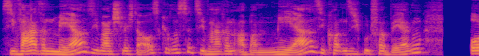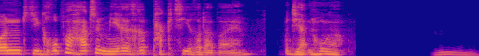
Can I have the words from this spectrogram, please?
Sie waren mehr, sie waren schlechter ausgerüstet, sie waren aber mehr, sie konnten sich gut verbergen. Und die Gruppe hatte mehrere Packtiere dabei. Und die hatten Hunger. Hm.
